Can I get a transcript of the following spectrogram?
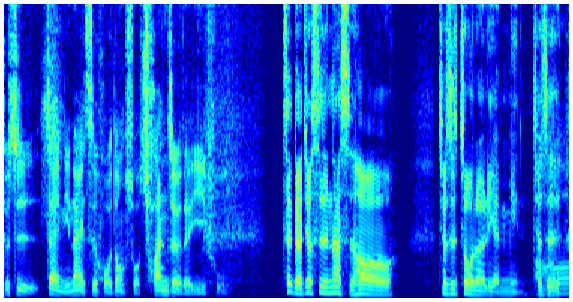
就是在你那一次活动所穿着的衣服，这个就是那时候就是做了联名，就是哦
